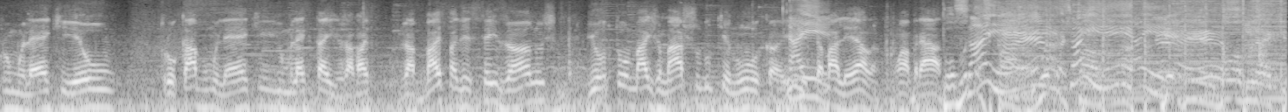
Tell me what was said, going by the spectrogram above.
pro moleque, eu trocava o moleque e o moleque tá aí, já vai, já vai fazer seis anos e eu tô mais macho do que nunca. E Aí. isso é balela. Um abraço. Pô, Isso aí, palmas, muitas isso aí, aí. Moleque.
